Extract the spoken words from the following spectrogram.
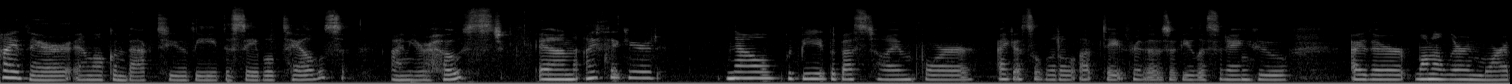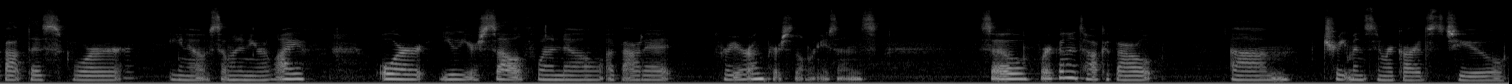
Hi there, and welcome back to the Disabled Tales. I'm your host, and I figured now would be the best time for, I guess, a little update for those of you listening who either want to learn more about this for, you know, someone in your life, or you yourself want to know about it for your own personal reasons. So, we're going to talk about um, treatments in regards to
